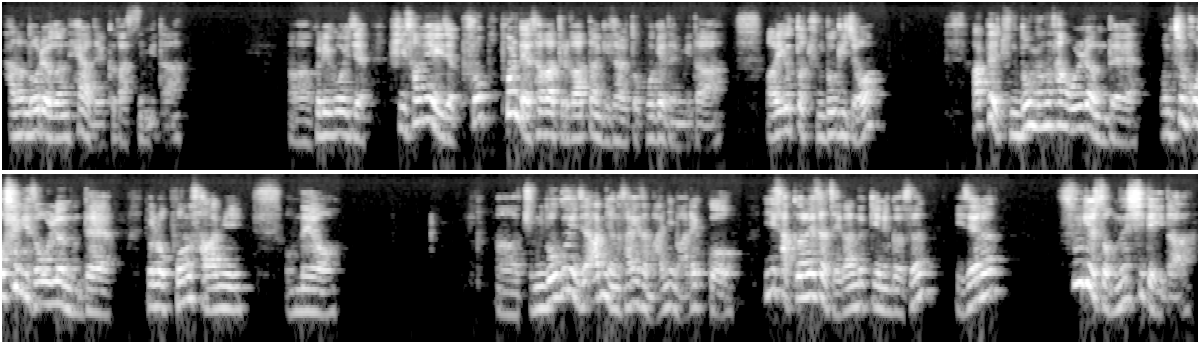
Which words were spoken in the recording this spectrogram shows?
하는 노력은 해야 될 것 같습니다. 어, 그리고 이제 휘선이에 이제 프로포폴 내사가 들어갔던 기사를 또 보게 됩니다. 어, 이것도 중독이죠. 앞에 중독 영상 올렸는데 엄청 고생해서 올렸는데 별로 보는 사람이 없네요. 어, 중독은 이제 앞 영상에서 많이 말했고 이 사건에서 제가 느끼는 것은 이제는 숨길 수 없는 시대이다.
